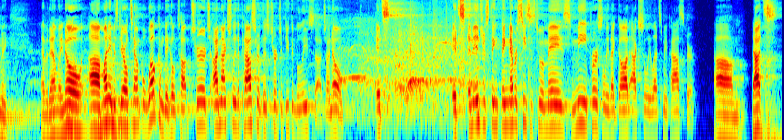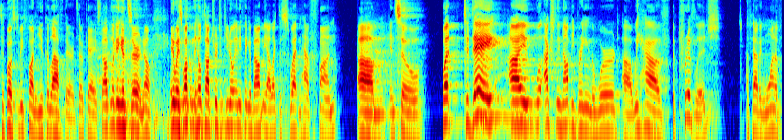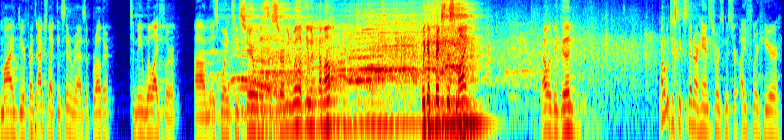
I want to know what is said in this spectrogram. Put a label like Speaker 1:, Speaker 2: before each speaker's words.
Speaker 1: me, evidently. No, uh, my name is Daryl Temple. Welcome to Hilltop Church. I'm actually the pastor of this church, if you could believe such. I know it's it's an interesting thing. Never ceases to amaze me personally that God actually lets me pastor. Um, that's supposed to be funny. You could laugh there. It's okay. Stop looking concerned. No. Anyways, welcome to Hilltop Church. If you know anything about me, I like to sweat and have fun. Um, and so but today, I will actually not be bringing the word. Uh, we have the privilege of having one of my dear friends, actually, I consider him as a brother to me, Will Eifler, um, is going to share with us the sermon. Will, if you would come up, we could fix this mic. That would be good. Why don't we just extend our hands towards Mr. Eifler here?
